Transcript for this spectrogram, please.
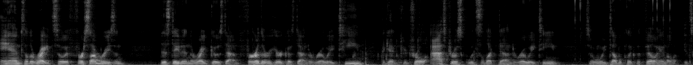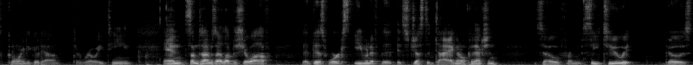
and to the right. So if for some reason this data in the right goes down further. Here it goes down to row 18. Again, control asterisk would select down to row 18. So when we double click the fill handle, it's going to go down to row 18. And sometimes I love to show off that this works even if the, it's just a diagonal connection. So from C2, it goes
